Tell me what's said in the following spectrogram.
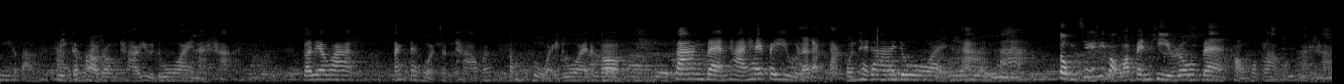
มีกระเป๋ารองเท้ามีกระเป๋ารองเท้าอยู่ด้วยนะคะ ก็เรียกว่าตั้งแต่หัวจนเท้าก็ต้องสวยด้วย แล้วก็สร้างแบรนด์ไทยให้ไปอยู่ระดับสากลให้ได้ด้วยค่ะค่ะ สมชื่อที่บอกว่าเป็นฮีโร่แบรนด์ของพวกเรานะคะ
